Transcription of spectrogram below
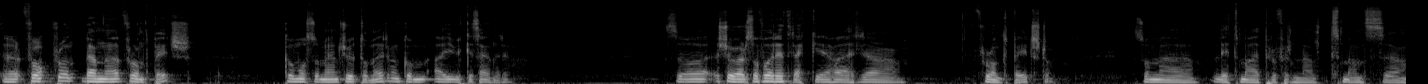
Eh, Front, front, bandet Frontpage kom også med en sjutommer, men kom ei uke seinere. Så sjøl så foretrekker jeg her uh, Frontpage, da. Som er litt mer profesjonelt, mens eh,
